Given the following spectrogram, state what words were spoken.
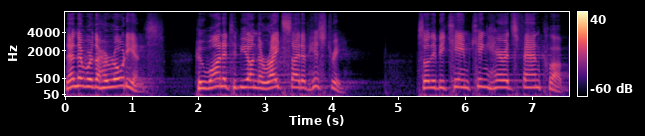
Then there were the Herodians who wanted to be on the right side of history. So they became King Herod's fan club.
